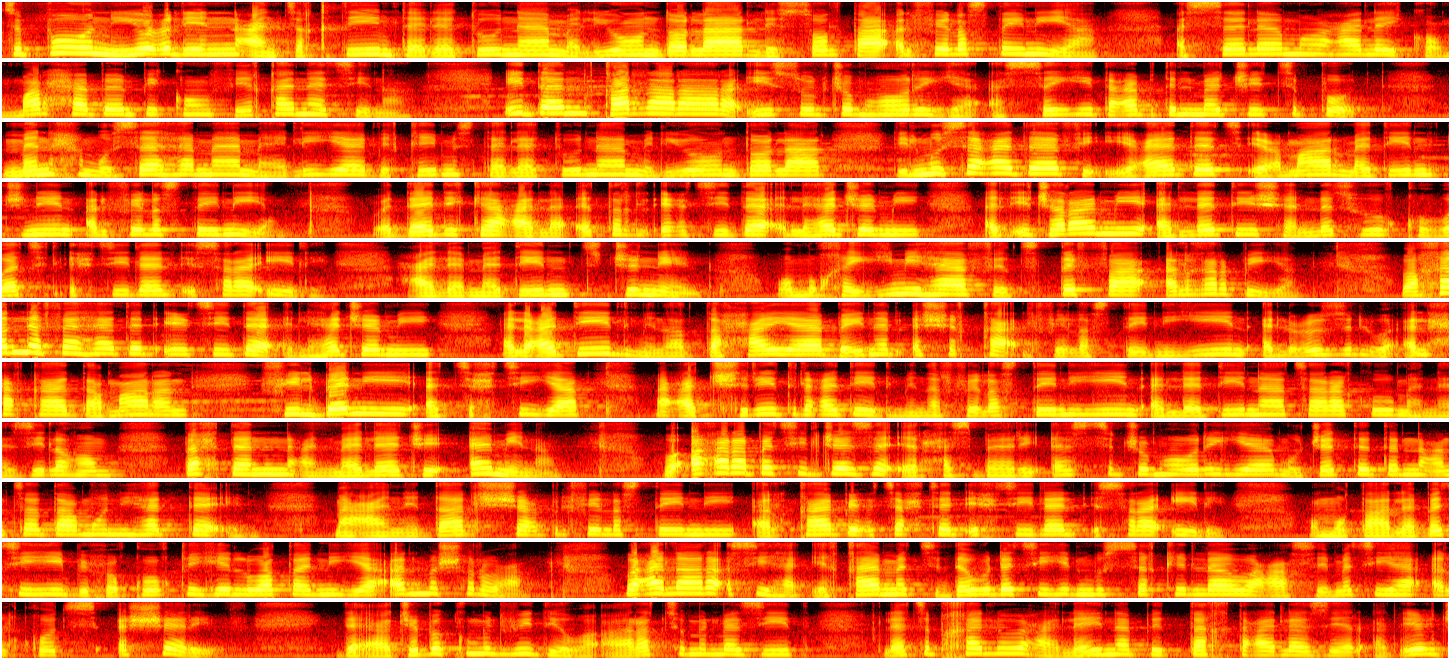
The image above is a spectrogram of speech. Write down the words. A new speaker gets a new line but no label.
تبون يعلن عن تقديم 30 مليون دولار للسلطة الفلسطينية. السلام عليكم. مرحبا بكم في قناتنا. إذا قرر رئيس الجمهورية السيد عبد المجيد تبون منح مساهمة مالية بقيمة 30 مليون دولار للمساعدة في إعادة إعمار مدينة جنين الفلسطينية. وذلك على إثر الاعتداء الهجمي الإجرامي الذي شنته قوات الاحتلال الإسرائيلي على مدينة جنين ومخيمها في الضفة الغربية. وخلف هذا الاعتداء الهجمي العديد من الضحايا بين الأشقاء الفلسطينيين العزل وألحق دمارا في البني التحتية مع تشريد العديد من الفلسطينيين الذين تركوا منازلهم بحثا عن ملاجئ آمنة. وأعربت الجزائر حسب رئاسة الجمهورية مجددا عن تضامنها الدائم مع نضال الشعب الفلسطيني القابع تحت الاحتلال الإسرائيلي ومطالبته بحقوقه الوطنية المشروعة وعلى رأسها إقامة دولته المستقلة وعاصمتها القدس الشريف. إذا أعجبكم الفيديو وأردتم المزيد لا تبخلوا علينا بالضغط على زر الإعجاب.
